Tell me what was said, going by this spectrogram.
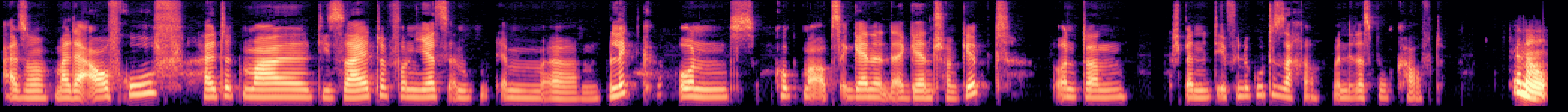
Also mal der Aufruf, haltet mal die Seite von jetzt im, im ähm, Blick und guckt mal, ob es Again and Again schon gibt. Und dann spendet ihr für eine gute Sache, wenn ihr das Buch kauft. Genau.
